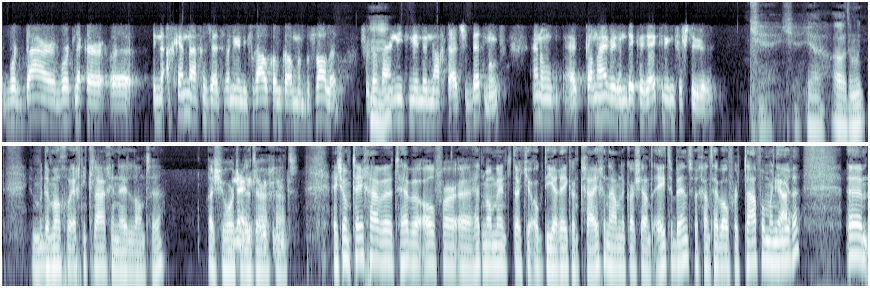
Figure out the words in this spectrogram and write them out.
wordt daar wordt lekker in de agenda gezet wanneer die vrouw kan komen bevallen. Zodat Mhm. hij niet de nacht uit zijn bed moet. En dan eh, kan hij weer een dikke rekening versturen. Jeetje, ja. Oh, dan, moet, dan mogen we echt niet klagen in Nederland, hè? Als je hoort Nee, hoe het daar gaat. Hey, zo meteen gaan we het hebben over eh, het moment dat je ook diarree kan krijgen. Namelijk als je aan het eten bent. We gaan het hebben over tafelmanieren. Ehm,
